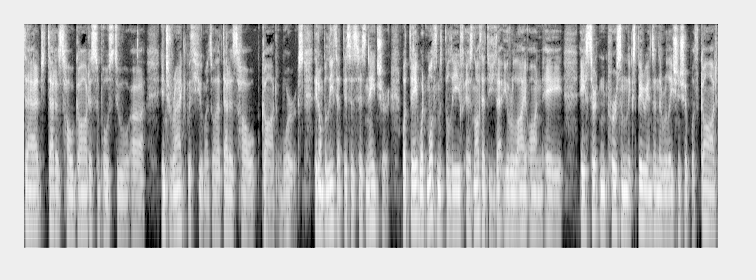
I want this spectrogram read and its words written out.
that that is how God is supposed to uh, interact with humans or that that is how God works. They don't believe that this is His nature. What they what Muslims believe is not that you, that you rely on a a certain personal experience and the relationship with God,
